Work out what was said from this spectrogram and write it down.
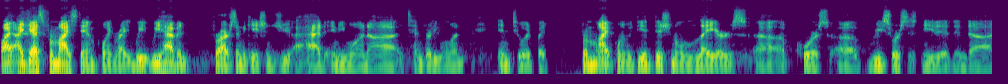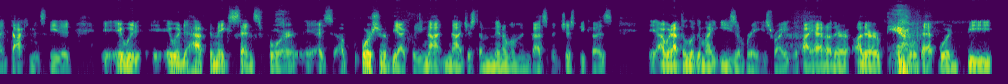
Well, I, guess from my standpoint, right, we, we haven't for our syndications you had anyone uh, 1031 into it, but from my point, with the additional layers, uh, of course, of resources needed and uh, documents needed, it, would it would have to make sense for a, portion of the equity, not not just a minimum investment, just because I would have to look at my ease of raise, right? If I had other other Yeah. people that would be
